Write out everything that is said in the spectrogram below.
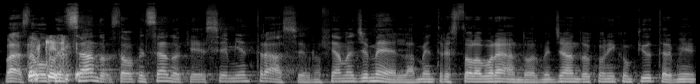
Guarda, stavo, pensando, stavo, pensando, che se mi entrasse una fiamma gemella mentre sto lavorando armeggiando con i computer mi...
